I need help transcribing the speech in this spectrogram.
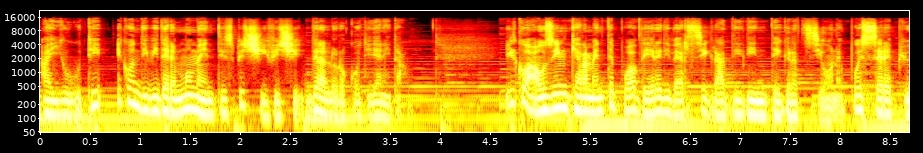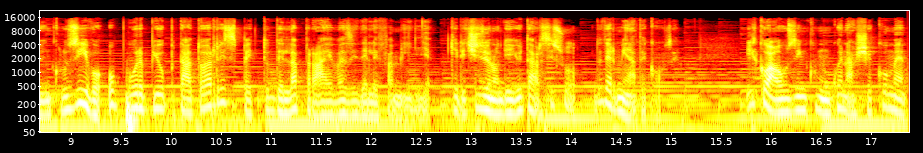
aiuti e condividere momenti specifici della loro quotidianità. Il co-housing chiaramente può avere diversi gradi di integrazione, può essere più inclusivo oppure più optato al rispetto della privacy delle famiglie, che decidono di aiutarsi su determinate cose. Il co-housing comunque nasce come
